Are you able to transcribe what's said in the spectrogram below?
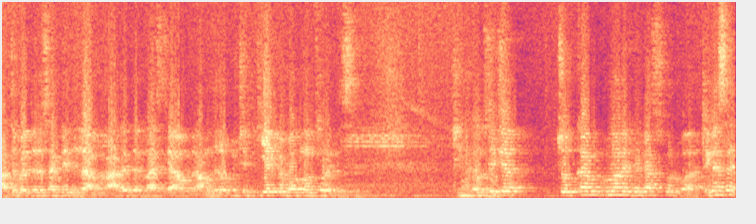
হাতে পায়ে ধরে চাকরি দিলাম। আর এই দেখো আজকে আমাদের অফিসে কি একটা বদনাম ছড়াইতেছে ঠিক আছে। থেকে চোখ কান খোলা রেখে কাজ করবা ঠিক আছে?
